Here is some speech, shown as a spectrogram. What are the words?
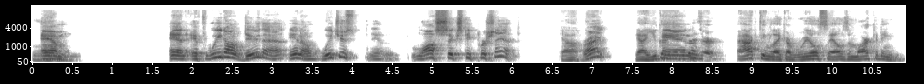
Um, and if we don't do that, you know, we just you know, lost 60%, yeah. right? Yeah. You guys, and- you guys are acting like a real sales and marketing.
